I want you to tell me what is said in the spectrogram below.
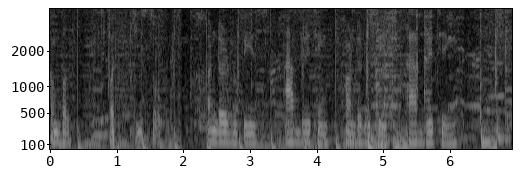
कंबल पच्चीस सौ hundred rupees everything hundred rupees everything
